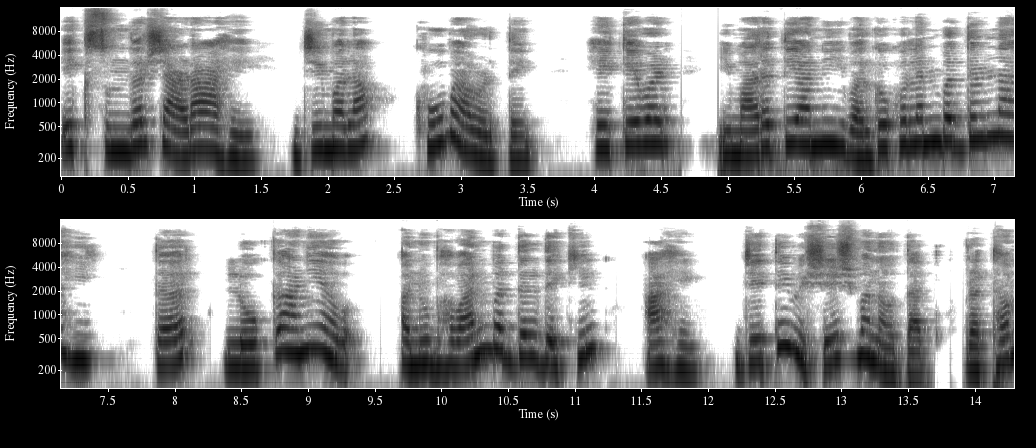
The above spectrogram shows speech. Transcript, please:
एक सुंदर शाळा आहे जी मला खूप आवडते. हे केवळ इमारती आणि वर्गखोल्यांबद्दल नाही तर लोक आणि अव- अनुभवांबद्दल देखील आहे जे ते विशेष बनवतात. प्रथम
